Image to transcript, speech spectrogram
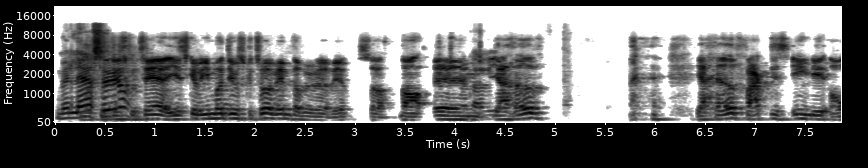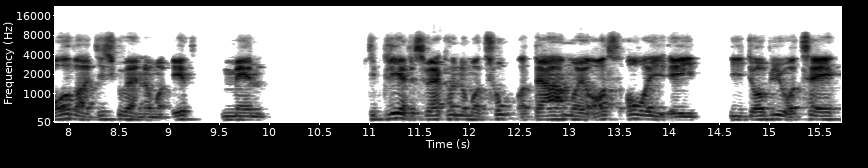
Men lad os høre. Diskutere, I, skal, I må diskutere, hvem der vil være hvem. Så, nå, øh, jeg havde jeg havde faktisk egentlig overvejet, at de skulle være nummer et, men de bliver desværre kun nummer to, og der må jeg også over i, i, i W og tage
